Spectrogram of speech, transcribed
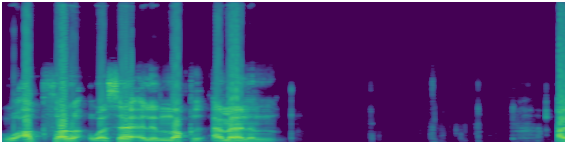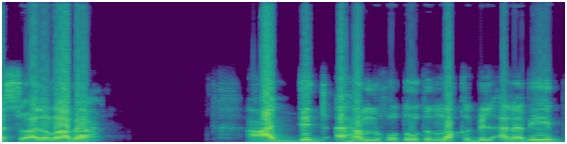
وأكثر وسائل النقل أمانا. السؤال الرابع عدد أهم خطوط النقل بالأنابيب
